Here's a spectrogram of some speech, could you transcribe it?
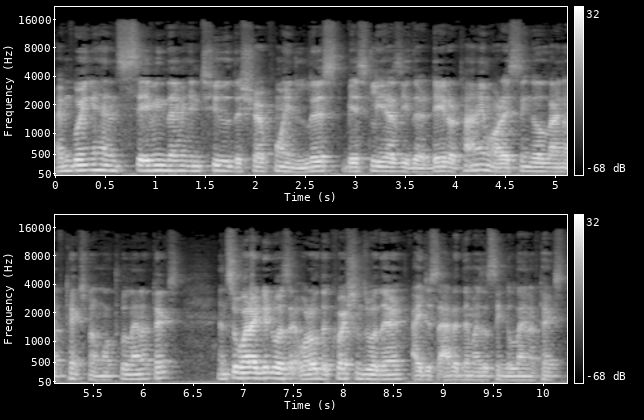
I'm going ahead and saving them into the SharePoint list basically as either date or time or a single line of text or multiple line of text. And so what I did was that all the questions were there, I just added them as a single line of text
